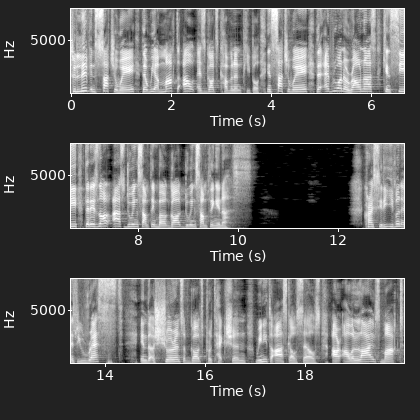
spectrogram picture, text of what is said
to live in such a way that we are marked out as God's covenant people, in such a way that everyone around us can see that it's not us doing something, but God doing something in us. Christ City, even as we rest in the assurance of God's protection, we need to ask ourselves are our lives marked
